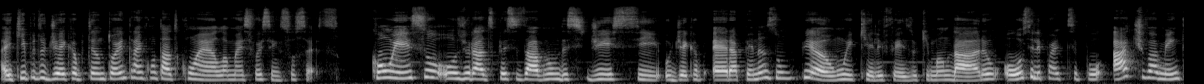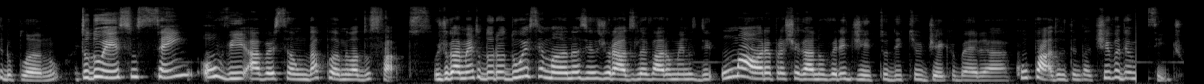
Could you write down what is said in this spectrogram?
A equipe do Jacob tentou entrar em contato com ela, mas foi sem sucesso. Com isso, os jurados precisavam decidir se o Jacob era apenas um peão e que ele fez o que mandaram, ou se ele participou ativamente do plano. tudo isso sem ouvir a versão da Pamela dos fatos. O julgamento durou duas semanas e os jurados levaram menos de uma hora para chegar no veredito de que o Jacob era culpado de tentativa de homicídio.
